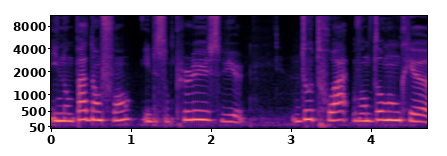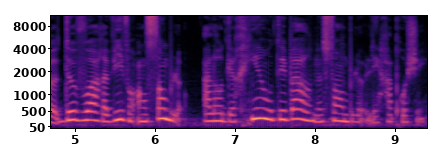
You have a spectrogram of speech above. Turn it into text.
Ils n'ont pas d'enfants, ils sont plus vieux. Tous trois vont donc euh, devoir vivre ensemble alors que rien au départ ne semble les rapprocher.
